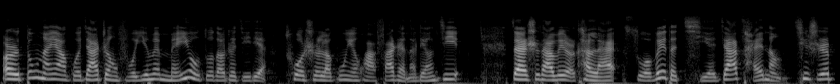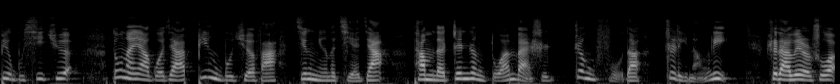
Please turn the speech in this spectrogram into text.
而东南亚国家政府因为没有做到这几点，错失了工业化发展的良机。在施塔维尔看来，所谓的企业家才能其实并不稀缺，东南亚国家并不缺乏精明的企业家，他们的真正短板是。政府的治理能力，施达威尔说，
